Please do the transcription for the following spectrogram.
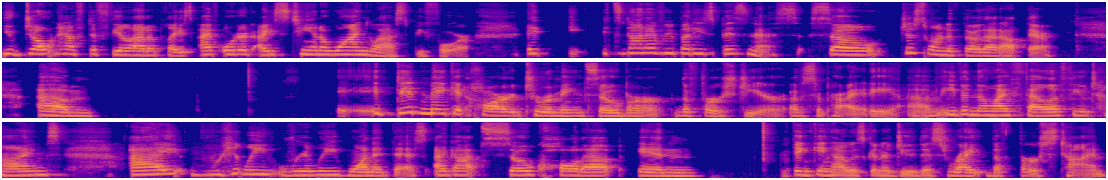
you don't have to feel out of place. I've ordered iced tea in a wine glass before. It it's not everybody's business. So just wanted to throw that out there. Um, it did make it hard to remain sober the first year of sobriety. Um, even though I fell a few times, I really, really wanted this. I got so caught up in thinking I was going to do this right the first time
